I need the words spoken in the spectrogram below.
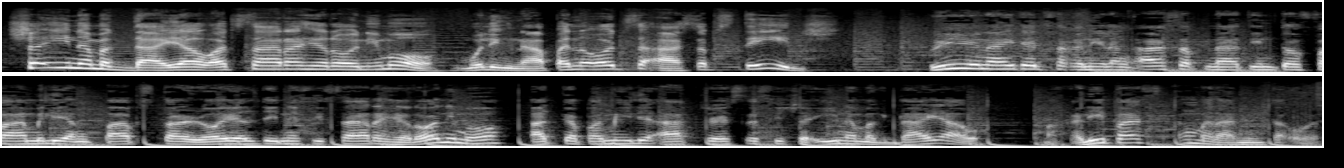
Siya Ina Magdayaw at Sara Heronimo muling napanood sa ASAP stage. Reunited sa kanilang ASAP natin to family ang pop star royalty na si Sara Heronimo at kapamilya actress na si Shaina Magdayaw makalipas ang maraming taon.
